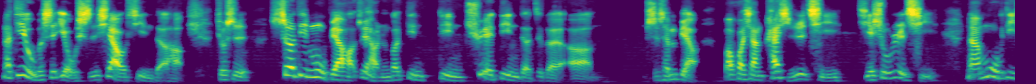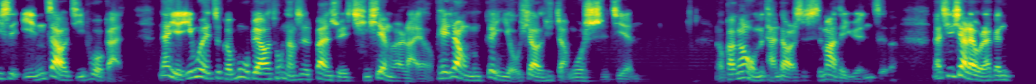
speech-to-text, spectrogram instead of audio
那第五个是有时效性的哈，就是设定目标哈，最好能够定定确定的这个呃时程表。包括像开始日期、结束日期，那目的是营造急迫感。那也因为这个目标通常是伴随期限而来哦，可以让我们更有效的去掌握时间。那刚刚我们谈到的是 SMART 的原则，那接下来我来跟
